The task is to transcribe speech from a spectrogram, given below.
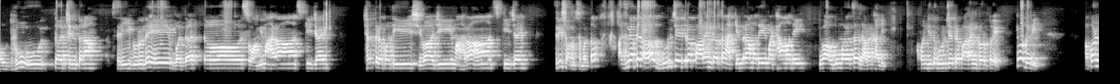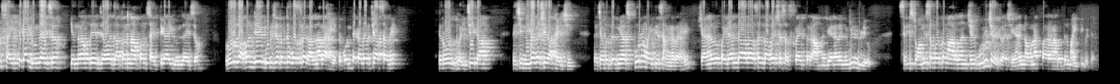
अवधूत चिंतना। श्री गुरुदेव दत्त स्वामी महाराज की जय। छत्रपती शिवाजी महाराज की जय। श्री स्वामी समर्थ। आज मी आपल्याला गुरुचरित्र पारायण करताना केंद्रामध्ये मठामध्ये किंवा औदुंबराच्या झाडाखाली आपण जिथं गुरुचरित्र पारायण करतोय किंवा घरी आपण साहित्य काय घेऊन जायचं? केंद्रामध्ये जेव्हा जाताना आपण साहित्य काय घेऊन जायचं? रोज आपण जे गुरुचरित्राचे वस्त्र घालणार आहे तर कोणत्या कलरचे असावे? ते रोज धुवायचे का? त्याची निगा कशी राखायची? त्याच्याबद्दल मी आज पूर्ण माहिती सांगणार आहे. चॅनलवर पहिल्यांदा आला असेल तर अवश्य सबस्क्राईब करा. म्हणजे येणारे नवीन व्हिडिओ श्री स्वामी समर्थ महाराजांचे गुरुचरित्राचे आणि नवनाथ पारायणाबद्दल माहिती भेटेल.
